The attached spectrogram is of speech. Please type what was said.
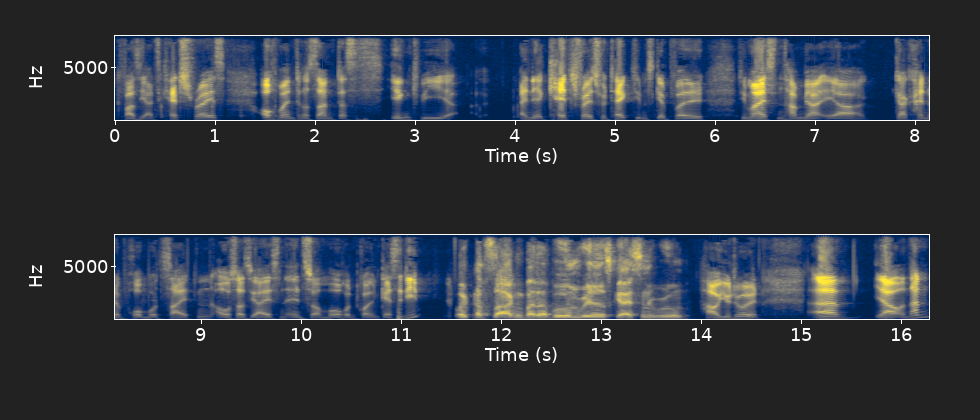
quasi als Catchphrase. Auch mal interessant, dass es irgendwie eine Catchphrase für Tag-Teams gibt, weil die meisten haben ja eher gar keine Promo-Zeiten, außer sie heißen Enzo Amore und Colin Cassidy. Ich wollte gerade sagen, bei der Boom, realest guys in the room. How you doing? Ähm, ja, und dann,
